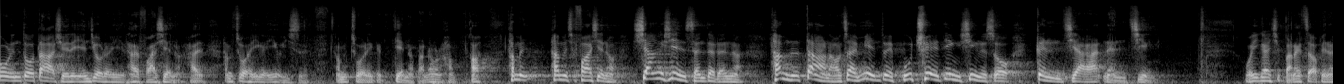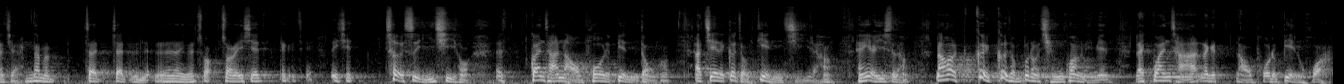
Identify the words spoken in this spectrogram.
多伦多大学的研究人员他发现了，还他们做了一个很有意思，他们做了一个电脑，把它弄好好，他们他们就发现了，相信神的人呢，他们的大脑在面对不确定性的时候更加冷静。我应该去把那个照片拿起来。他们在在那里面装装了一些那个那些测试仪器哈，观察脑波的变动哈，啊接了各种电极了哈，很有意思哈。然后各各种不同情况里面来观察那个脑波的变化。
